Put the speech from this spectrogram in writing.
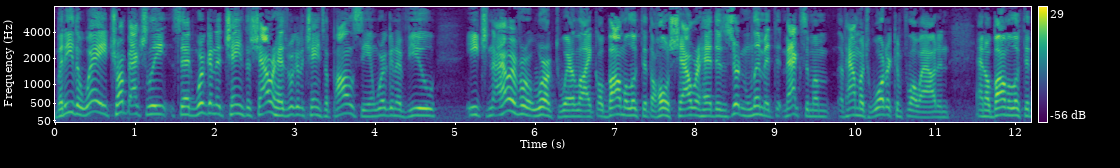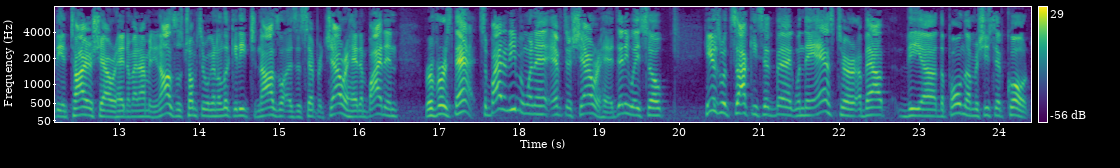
But either way, Trump actually said we're going to change the shower heads, we're going to change the policy, and we're going to view each, however it worked, where like Obama looked at the whole shower head, there's a certain limit, maximum of how much water can flow out, and, and Obama looked at the entire shower head, no matter how many nozzles. Trump said we're going to look at each nozzle as a separate shower head, and Biden reversed that. So Biden even went after shower heads. Anyway, so here's what Psaki said back when they asked her about the uh, the poll number. She said, "quote."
